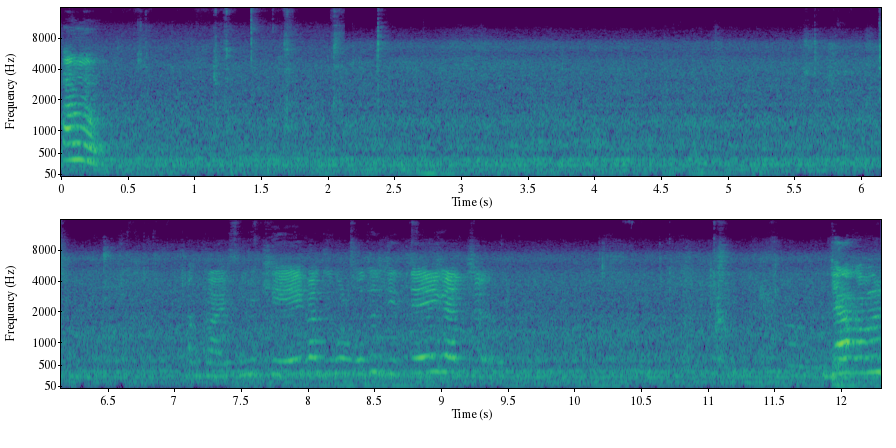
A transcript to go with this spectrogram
হ্যালো গাইস আমি খেয়ে বা কি করব তো জিতেই গেছে যাক আমার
